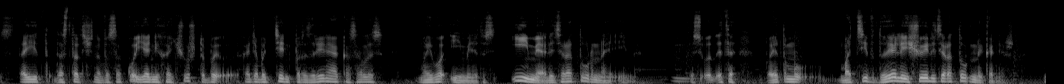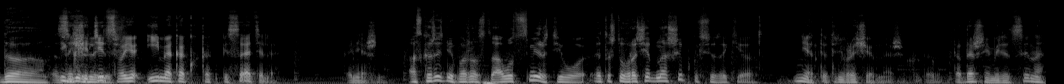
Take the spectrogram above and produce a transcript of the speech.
стоит достаточно высоко, я не хочу, чтобы хотя бы тень подозрения касалась моего имени. То есть имя, литературное имя. То есть вот это, поэтому мотив дуэли еще и литературный, конечно. Да. Защитить свое имя как, как писателя, конечно. А скажите мне, пожалуйста, а вот смерть его, это что, врачебная ошибка все-таки? Нет, это не врачебная ошибка. Тогдашняя медицина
